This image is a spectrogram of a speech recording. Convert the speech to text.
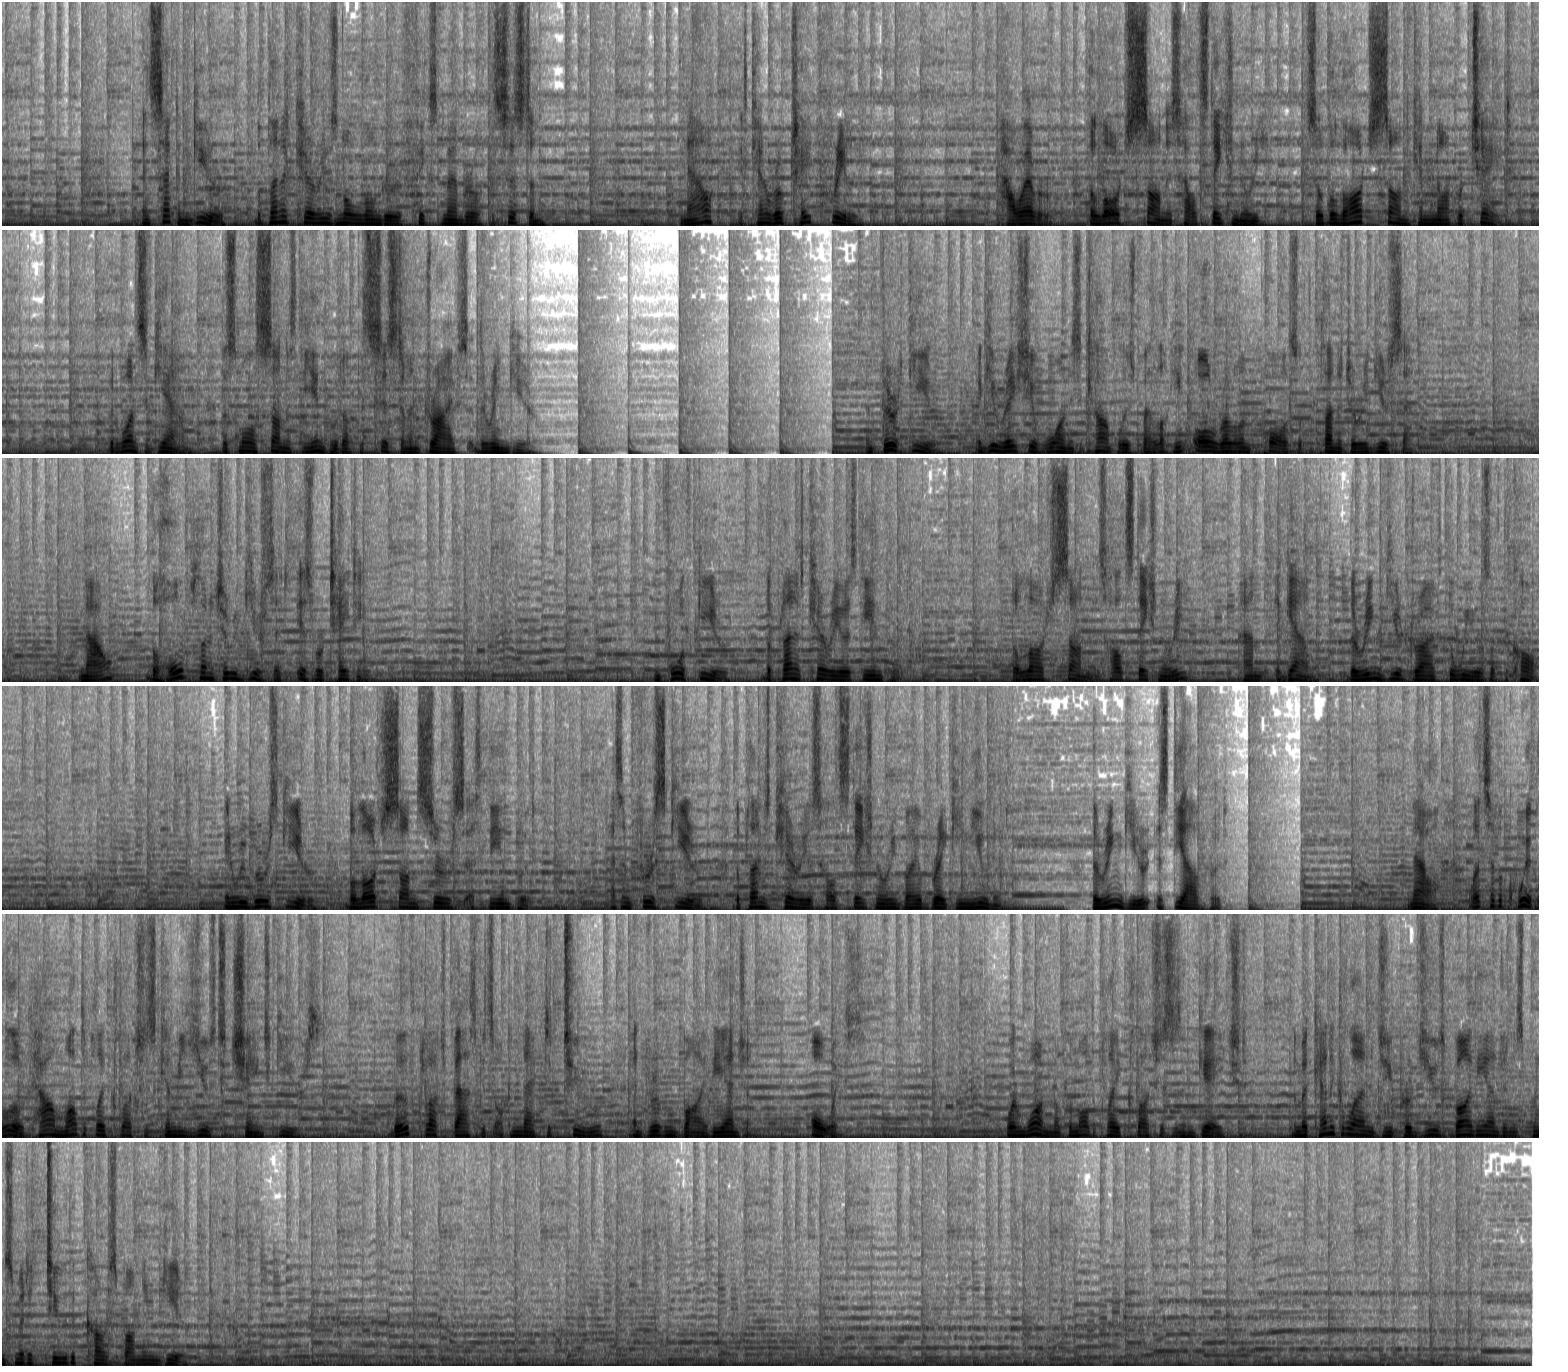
In second gear, the planet carrier is no longer a fixed member of the system. Now it can rotate freely. However, the large sun is held stationary, so the large sun cannot rotate. But once again, the small sun is the input of the system and drives the ring gear. In third gear, a gear ratio of 1 is accomplished by locking all relevant parts of the planetary gear set. Now, the whole planetary gear set is rotating. In fourth gear, the planet carrier is the input. The large sun is held stationary, and again, the ring gear drives the wheels of the car. In reverse gear, the large sun serves as the input. As in first gear, the planet carrier is held stationary by a braking unit. The ring gear is the output. Now, let's have a quick look how multiplate clutches can be used to change gears. Both clutch baskets are connected to and driven by the engine, always. When one of the multiplate clutches is engaged, the mechanical energy produced by the engine is transmitted to the corresponding gear.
